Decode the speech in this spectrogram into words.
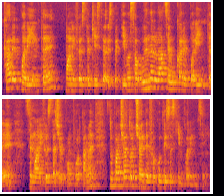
Care părinte manifestă chestia respectivă sau în relația cu care părinte se manifestă acel comportament, după aceea tot ce ai de făcut e să schimbi părinții.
